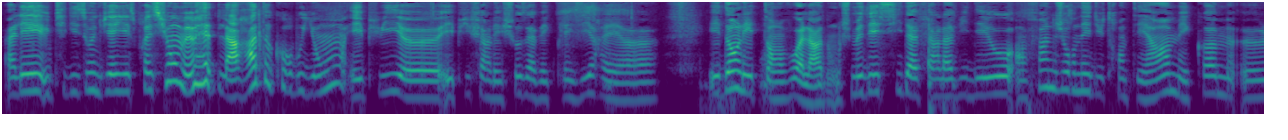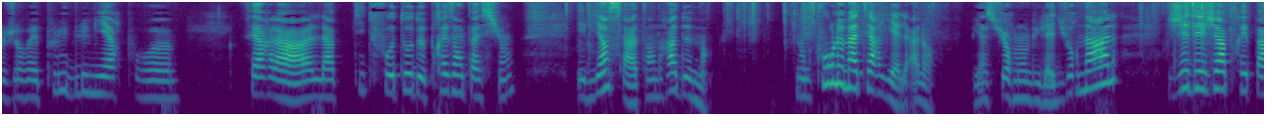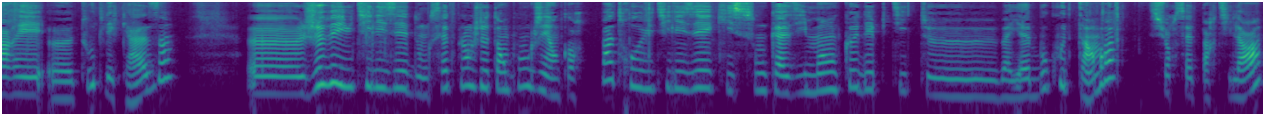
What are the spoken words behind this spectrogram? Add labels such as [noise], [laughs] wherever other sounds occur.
aller, utilisons une vieille expression, me mettre la rate au courbouillon et puis, et puis faire les choses avec plaisir et et dans les temps. Voilà, donc je me décide à faire la vidéo en fin de journée du 31, mais comme euh, j'aurai plus de lumière pour euh, faire la, la, petite photo de présentation, eh bien ça attendra demain. Donc pour le matériel, alors bien sûr mon bullet journal, j'ai déjà préparé euh, toutes les cases. Euh, je vais utiliser donc cette planche de tampon que j'ai encore pas trop utilisée, qui sont quasiment que des petites... Euh, bah, il y a beaucoup de timbres sur cette partie-là.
